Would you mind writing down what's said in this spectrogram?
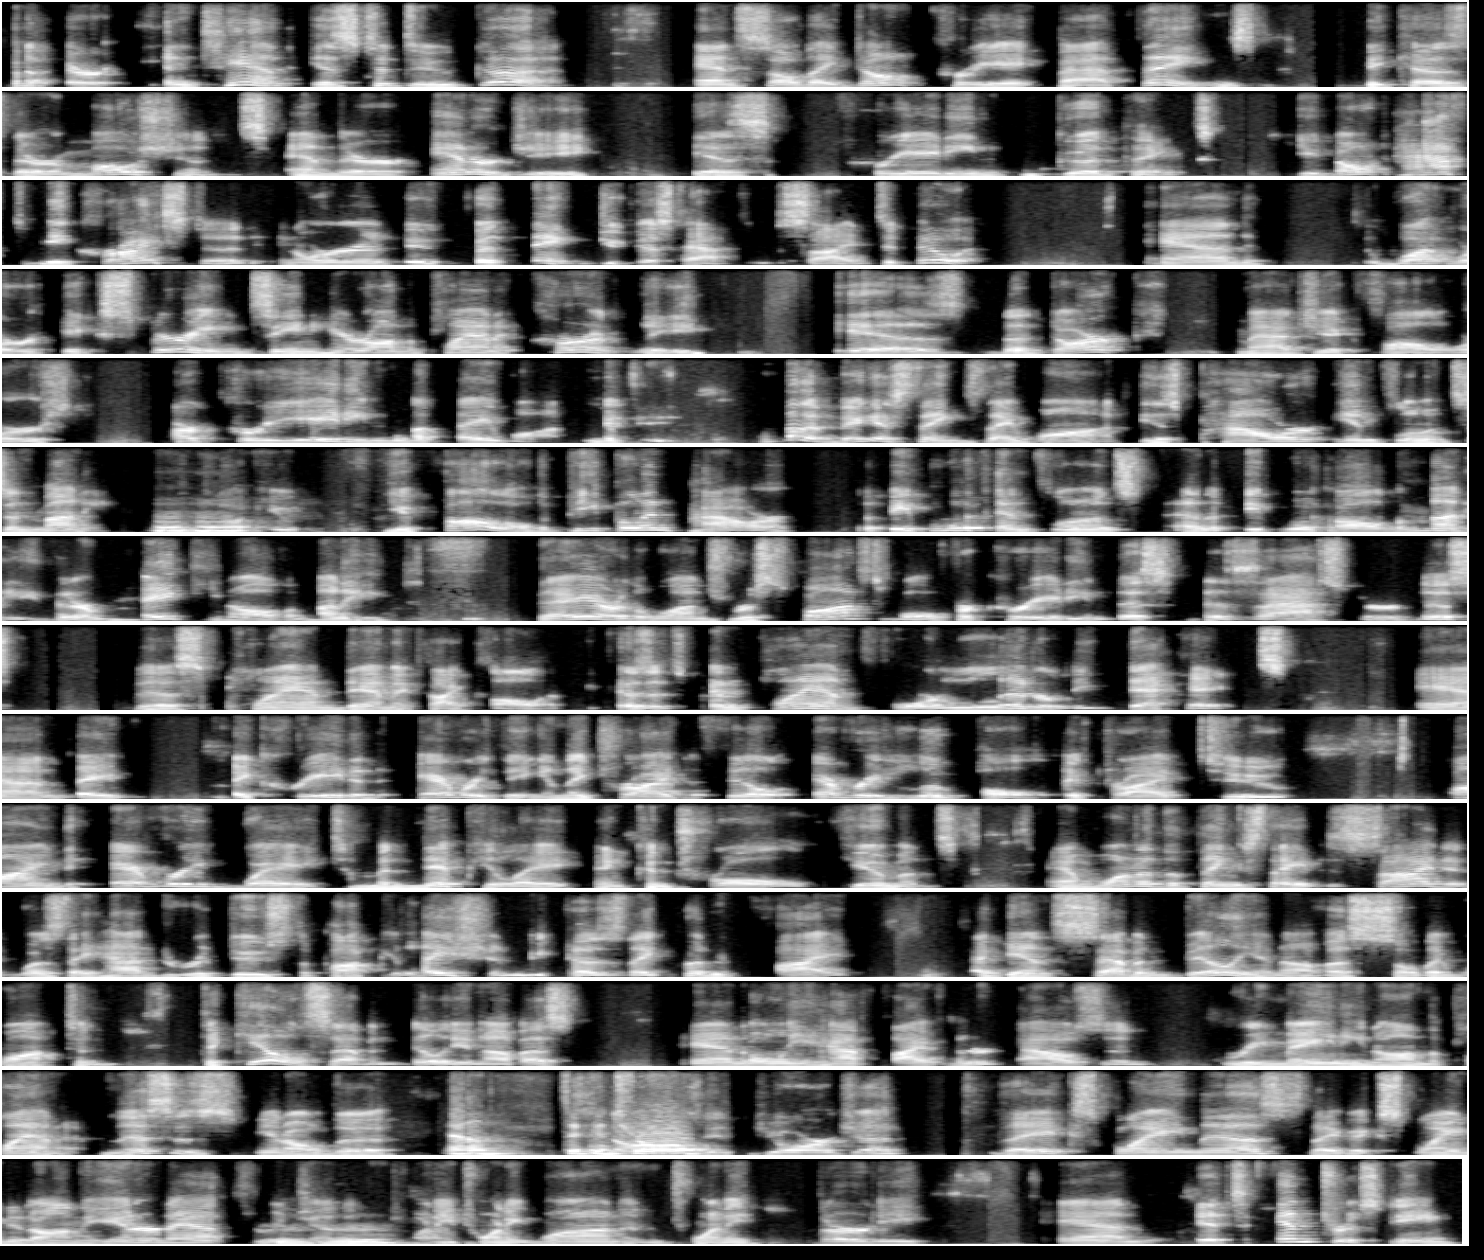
but their intent is to do good. And so they don't create bad things because their emotions and their energy is creating good things. You don't have to be Christed in order to do good things. You just have to decide to do it. And what we're experiencing here on the planet currently is the dark magic followers are creating what they want. One of the biggest things they want is power, influence, and money. Mhm. So if you you follow the people in power, the people with influence, and the people with all the money that are making all the money, they are the ones responsible for creating this disaster, this this pandemic, I call it, because it's been planned for literally decades. And they they created everything and they tried to fill every loophole. They've tried to find every way to manipulate and control humans. And one of the things they decided was they had to reduce the population because they couldn't fight against 7 billion of us. So they want to, to kill 7 billion of us and only have 500,000 remaining on the planet. And this is, you know, the Yeah. To control. in Georgia. They explain this. They've explained it on the internet through Agenda Mhm. 2021 and 2030. And it's interesting.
